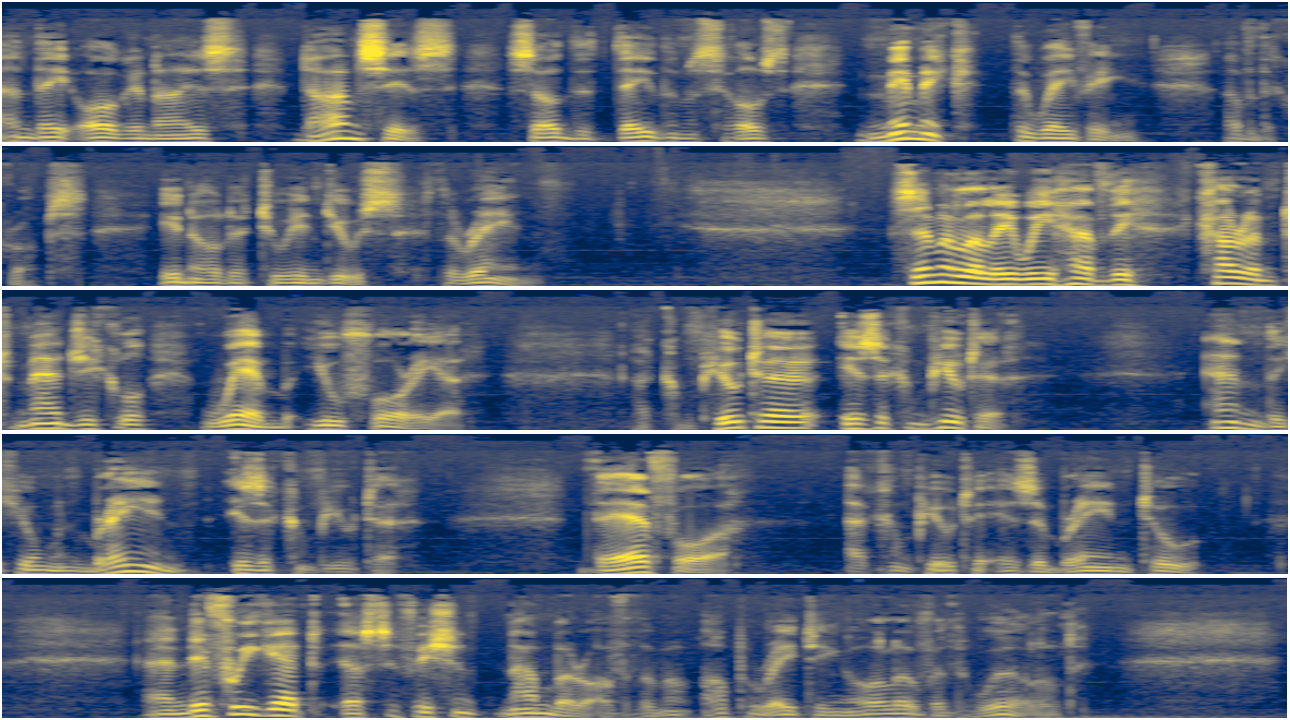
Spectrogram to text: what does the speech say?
and they organize dances so that they themselves mimic the waving of the crops in order to induce the rain. Similarly, we have the current magical web euphoria. A computer is a computer, and the human brain is a computer. Therefore, a computer is a brain too. And if we get a sufficient number of them operating all over the world,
